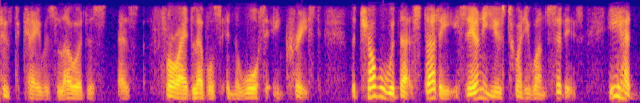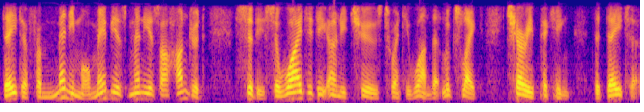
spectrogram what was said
tooth decay was lowered as, as fluoride levels in the water increased. The trouble with that study is he only used 21 cities. He had data from many more, maybe as many as 100 cities. So why did he only choose 21? That looks like cherry picking the data.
